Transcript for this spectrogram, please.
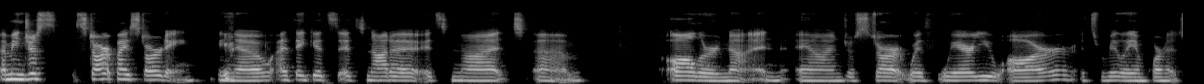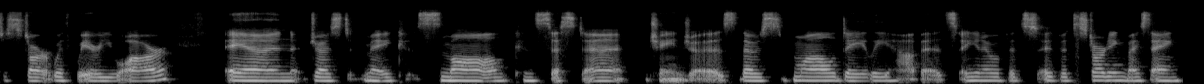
I mean, just start by starting. You know, I think it's it's not a it's not um, all or none, and just start with where you are. It's really important to start with where you are, and just make small, consistent changes. Those small daily habits. You know, if it's if it's starting by saying,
